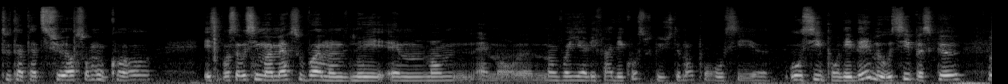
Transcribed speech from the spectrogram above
tout un tas de sueur sur mon corps. Et c'est pour ça aussi ma mère, souvent, elle m'emmenait- elle elle m'envoyait aller faire des courses, parce que justement, pour aussi, euh, aussi pour l'aider, mais aussi parce que te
